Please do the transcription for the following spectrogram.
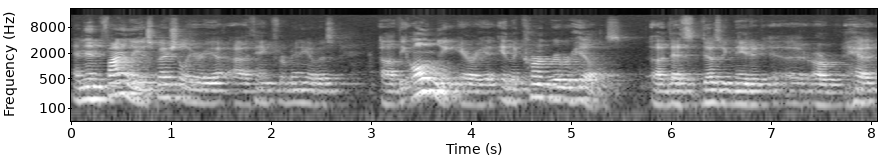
And then finally, a special area, I think, for many of us, uh, the only area in the Current River Hills uh, that's designated uh, or ha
